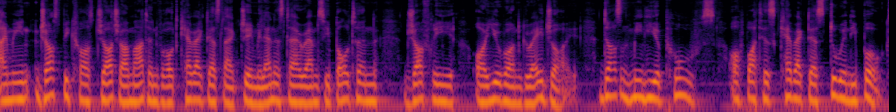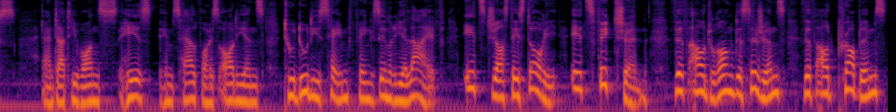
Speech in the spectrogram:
I mean, just because George R. Martin wrote characters like Jaime Lannister, Ramsay Bolton, Joffrey, or Euron Greyjoy doesn't mean he approves of what his characters do in the books, and that he wants his himself or his audience to do the same things in real life. It's just a story, it's fiction. Without wrong decisions, without problems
